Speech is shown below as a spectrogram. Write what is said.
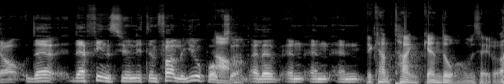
Ja, det, där finns ju en liten fallgrop också. Ja. Eller en, en, en... Det kan tanka ändå, om vi säger då.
